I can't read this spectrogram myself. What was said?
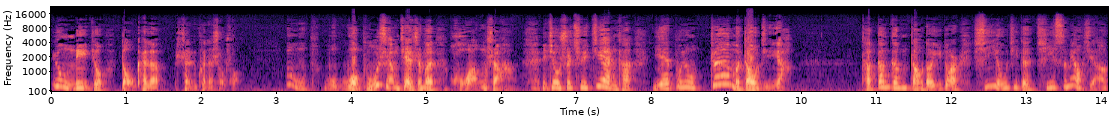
用力就抖开了沈坤的手，说：“嗯，我我不想见什么皇上，就是去见他，也不用这么着急呀。他刚刚找到一段《西游记》的奇思妙想，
